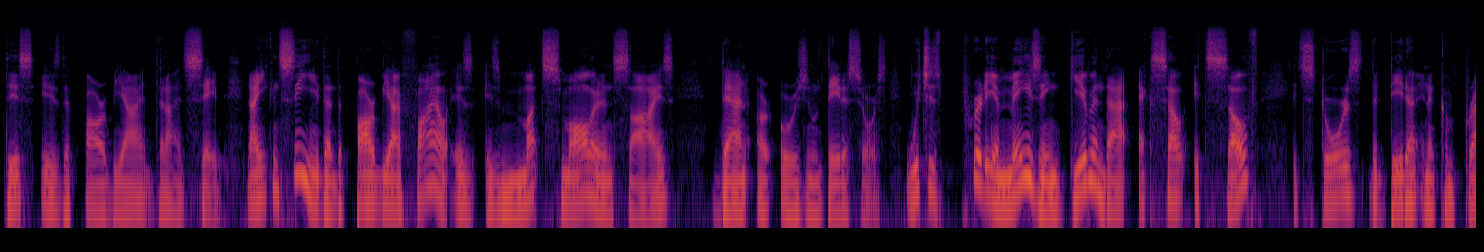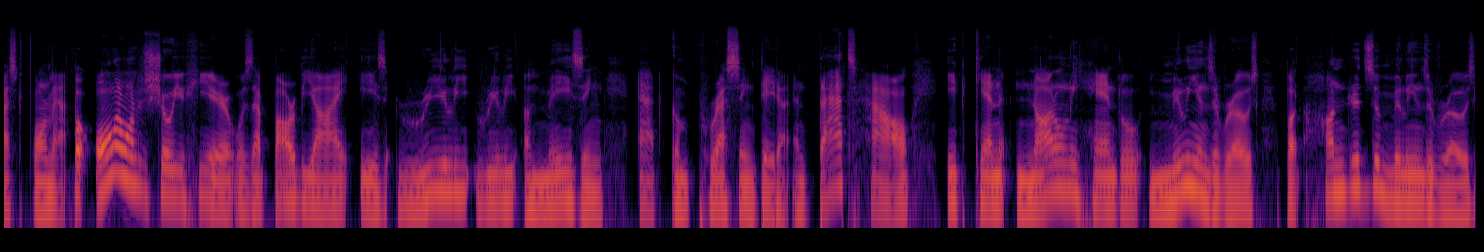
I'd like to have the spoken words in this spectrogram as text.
this is the Power BI that I had saved. Now you can see that the Power BI file is, is much smaller in size than our original data source, which is pretty amazing given that Excel itself it stores the data in a compressed format. But all I wanted to show you here was that Power BI is really, really amazing at compressing data. And that's how it can not only handle millions of rows, but hundreds of millions of rows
